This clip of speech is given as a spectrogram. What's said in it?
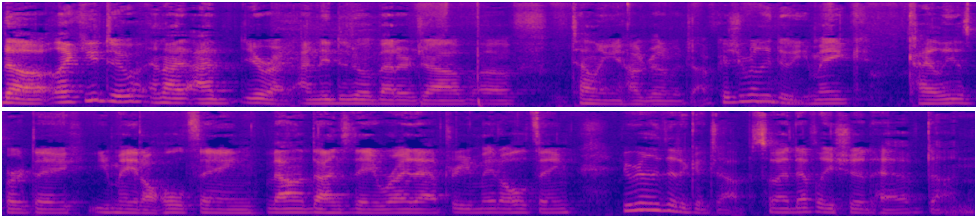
No, like you do, and I, I, you're right. I need to do a better job of telling you how good of a job because you really do. You make Kylie's birthday, you made a whole thing. Valentine's Day right after, you made a whole thing. You really did a good job. So I definitely should have done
